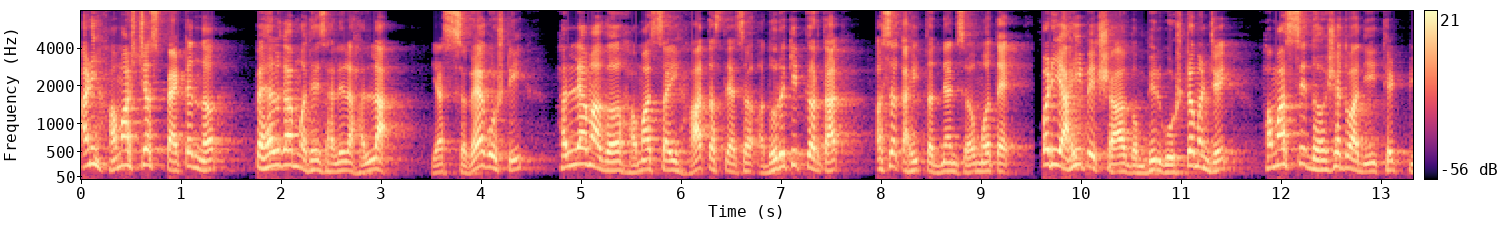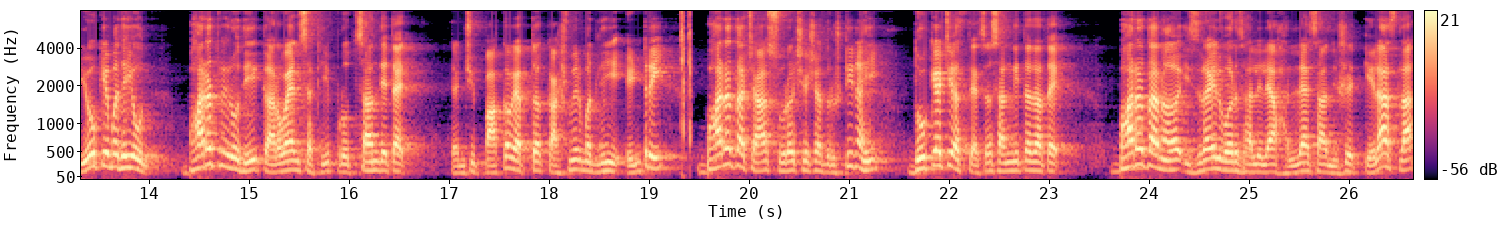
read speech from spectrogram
आणि हमासच्याच पॅटर्ननं पहलगाममध्ये झालेला हल्ला या सगळ्या गोष्टी हल्ल्यामागं हमासचाही हात असल्याचं अधोरेखित करतात असं काही तज्ज्ञांचं मत आहे. पण याहीपेक्षा गंभीर गोष्ट म्हणजे हमासचे दहशतवादी थेट पीओकेमध्ये येऊन भारतविरोधी कारवायांसाठी प्रोत्साहन देत आहेत. त्यांची पाकव्याप्त काश्मीरमधली ही एंट्री भारताच्या सुरक्षेच्या दृष्टीनंही धोक्याची असल्याचं सांगितलं जात आहे भारतानं इस्रायलवर झालेल्या हल्ल्याचा निषेध केला असला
